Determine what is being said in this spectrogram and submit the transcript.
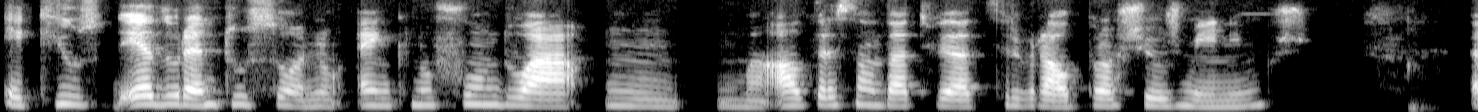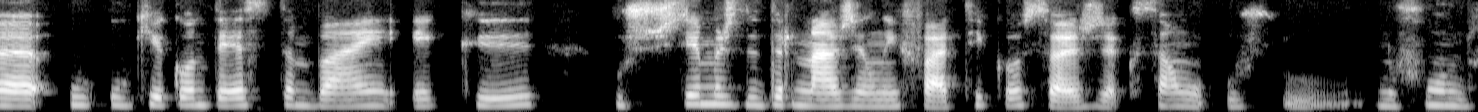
é que o, é durante o sono em que, no fundo, há um, uma alteração da atividade cerebral para os seus mínimos. Uh, o, o que acontece também é que os sistemas de drenagem linfática, ou seja, que são, os, o, no fundo,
